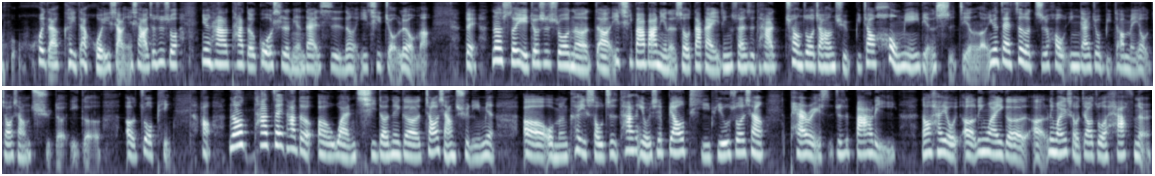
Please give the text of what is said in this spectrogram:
会再可以再回想一下，就是说，因为他他的过世的年代是那个一七九六嘛，对，那所以就是说呢，呃一七八八年的时候，大概已经算是他创作交响曲比较后面一点时间了，因为在这个之后，应该就比较没有交响曲的一个。呃，作品好，然后他在他的呃晚期的那个交响曲里面，呃，我们可以熟知他有一些标题，比如说像 Paris 就是巴黎，然后还有呃另外一个呃另外一首叫做 Hafner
